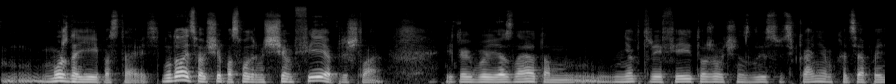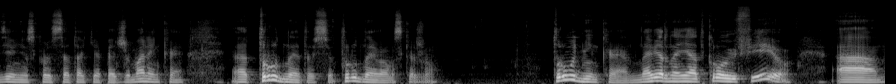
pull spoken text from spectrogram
можно ей поставить. Ну, давайте вообще посмотрим, с чем фея пришла. И как бы я знаю, там некоторые феи тоже очень злые с утеканием, хотя, по идее, у нее скорость атаки, опять же, маленькая. А, трудно это все, трудно я вам скажу. Трудненькое. Наверное, я открою фею, а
